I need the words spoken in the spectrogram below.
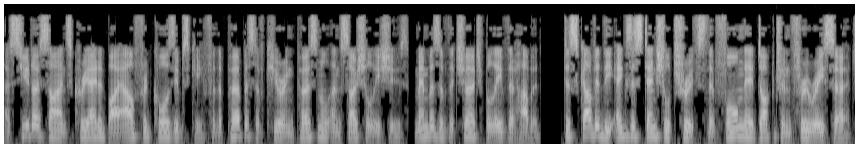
a pseudoscience created by Alfred Korzybski for the purpose of curing personal and social issues. Members of the Church believe that Hubbard discovered the existential truths that form their doctrine through research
